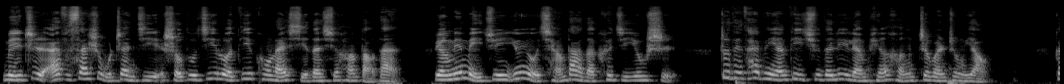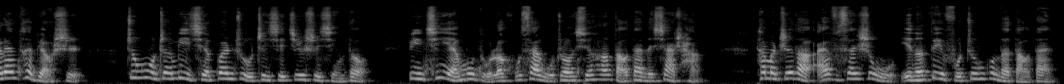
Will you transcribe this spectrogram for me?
美制 F 三十五战机首度击落低空来袭的巡航导弹，表明美军拥有强大的科技优势，这对太平洋地区的力量平衡至关重要。格兰特表示，中共正密切关注这些军事行动，并亲眼目睹了胡塞武装巡航导弹的下场。他们知道 F 三十五也能对付中共的导弹。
